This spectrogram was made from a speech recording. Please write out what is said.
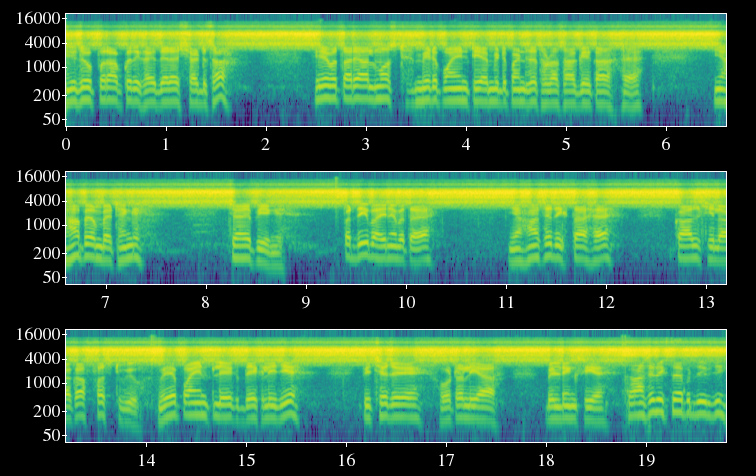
ये जो ऊपर आपको दिखाई दे रहा है शेड था, ये बता रहे ऑलमोस्ट मिड पॉइंट या मिड पॉइंट से थोड़ा सा आगे का है। यहाँ पे हम बैठेंगे। चाय पियेंगे। प्रदीप भाई ने बताया यहाँ से दिखता है कालचिला का first view way point lake देख लीजिए पीछे जो ये होटल या बिल्डिंग सी है। कहाँ से दिखता है प्रदीप जी? है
